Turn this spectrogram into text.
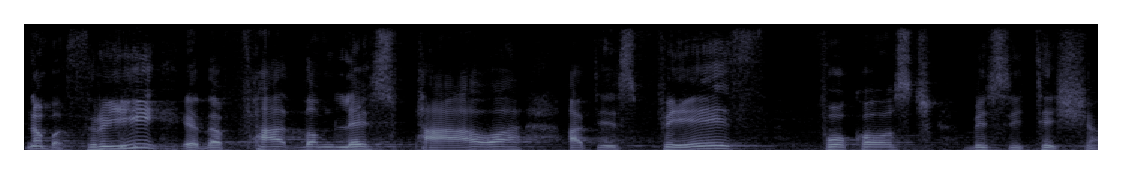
Number three is the fathomless power at his faith-focused visitation.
